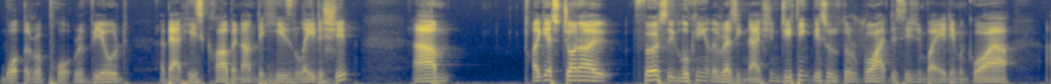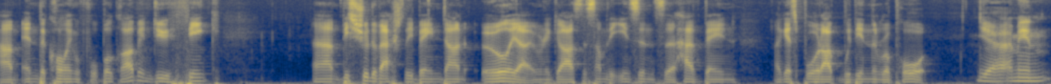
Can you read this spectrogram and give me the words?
what the report revealed about his club and under his leadership. Um, I guess, Jonno, firstly, looking at the resignation, do you think this was the right decision by Eddie McGuire um, and the Collingwood Football Club? And do you think um, this should have actually been done earlier in regards to some of the incidents that have been, I guess, brought up within the report? Yeah, I mean,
